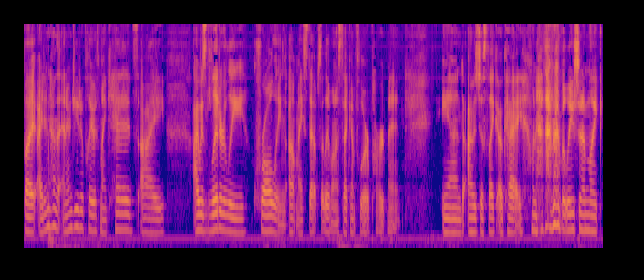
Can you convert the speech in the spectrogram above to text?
But I didn't have the energy to play with my kids. I I was literally crawling up my steps. I live on a second floor apartment. And I was just like, okay, when I had that revelation, I'm like,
